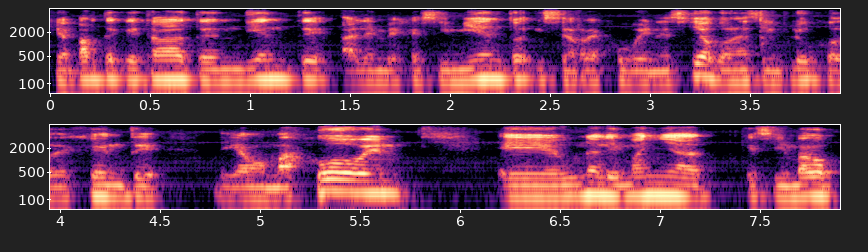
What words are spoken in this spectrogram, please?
que aparte que estaba tendiente al envejecimiento y se rejuveneció con ese influjo de gente, digamos, más joven, eh, una Alemania que sin embargo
